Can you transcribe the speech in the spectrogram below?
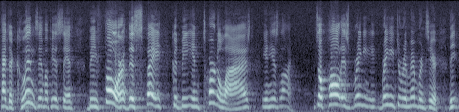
had to cleanse him of his sins before this faith could be internalized in his life. So Paul is bringing, bringing to remembrance here the,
